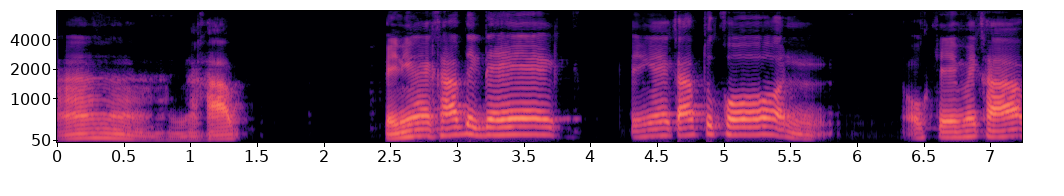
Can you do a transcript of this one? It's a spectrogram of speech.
อ่านะครับ เป็นยังไงครับ เด็กๆ เป็นไงครับทุกคน โอเคไหมครับ?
